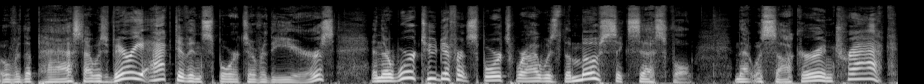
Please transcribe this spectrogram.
over the past, I was very active in sports over the years. And there were two different sports where I was the most successful, and that was soccer and track.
